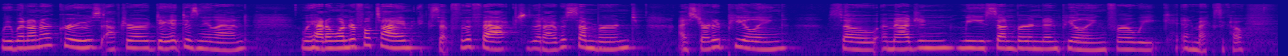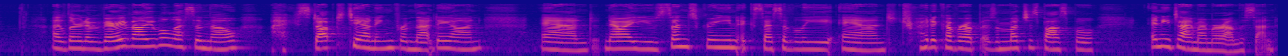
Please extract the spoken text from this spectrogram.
We went on our cruise after our day at Disneyland. We had a wonderful time, except for the fact that I was sunburned. I started peeling. So imagine me sunburned and peeling for a week in Mexico. I learned a very valuable lesson though. I stopped tanning from that day on, and now I use sunscreen excessively and try to cover up as much as possible anytime I'm around the sun.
